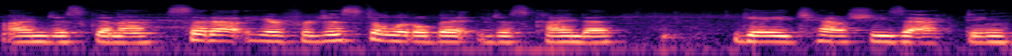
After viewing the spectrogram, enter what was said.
I'm just gonna sit out here for just a little bit and just kind of gauge how she's acting.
